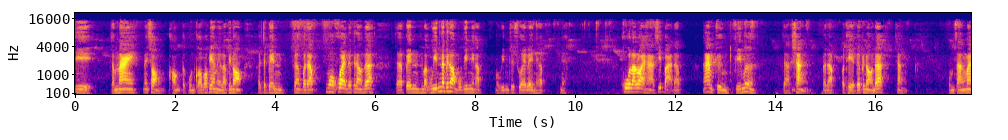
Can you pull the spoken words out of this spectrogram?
ที่จำหน่ายในช่องของตระกูลกอพอเพียงนี่แหละพี่น้องก็จะเป็นเครื่องประดับโม่ควายเด้อพี่น้องเด้อจะเป็นบักวินนะพี่น้องบักวินนี่ครับบักวินสวยๆเลยนี่ครับเนี่ยคู่ละร้อยห้าสิบบาทครับงานกึ่งฝีมือจากช่างระดับประเทศเด้อพี่น้องเด้อช่างผมสั่งมา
